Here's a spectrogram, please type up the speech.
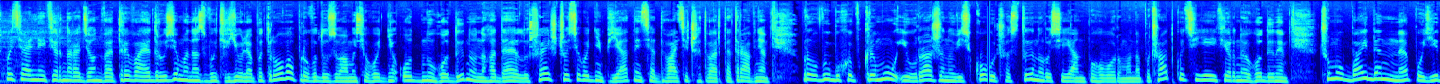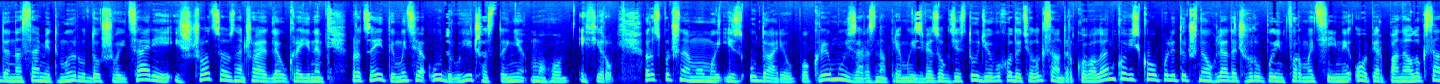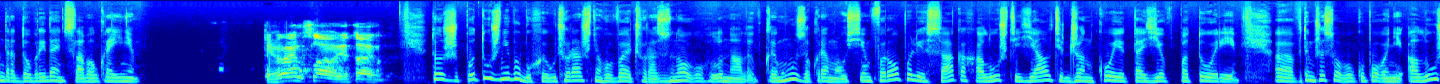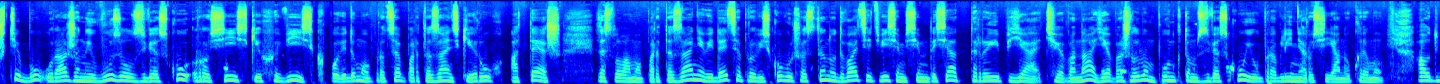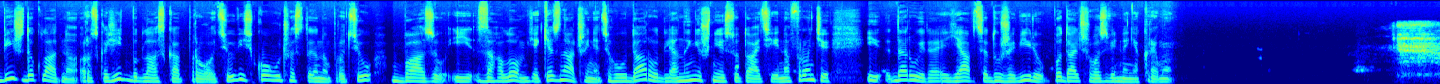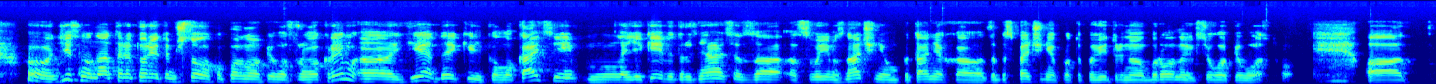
Спеціальний ефір на Радіон В триває. Друзі, мене звуть Юля Петрова. Проведу з вами сьогодні одну годину. Нагадаю лише, що сьогодні п'ятниця, 24 травня. Про вибухи в Криму і уражену військову частину росіян поговоримо на початку цієї ефірної години. Чому Байден не поїде на саміт миру до Швейцарії і що це означає для України? Про це йтиметься у другій частині мого ефіру. Розпочнемо ми із ударів по Криму. І зараз на прямий зв'язок зі студією виходить Олександр Коваленко, військово-політичний оглядач групи інформаційний опір. Пане Олександре, добрий день. Слава Україні. Україні. Героям слава вітаю. Тож потужні вибухи учорашнього вечора знову лунали в Криму, зокрема у Сімферополі, Саках, Алушті, Ялті, Джанкої та Євпаторії. Е, В тимчасово окупованій Алушті був уражений вузол зв'язку російських військ. Повідомив про це партизанський рух. А теж за словами партизанів йдеться про військову частину 28735. Вона є важливим пунктом зв'язку і управління росіян у Криму. А от більш докладно розкажіть, будь ласка, про цю військову частину, про цю базу і загалом яке значення цього удару для нинішньої ситуації на фронті. І даруйте, я в це дуже вірю. Подальшого звільнення Криму. Дійсно на території тимчасово окупованого півострова Крим е, є декілька локацій, які відрізняються за своїм значенням у питаннях е, забезпечення протиповітряної оборони всього півострову.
